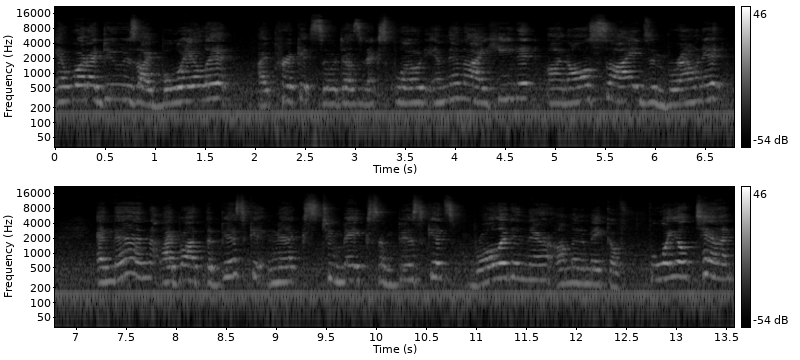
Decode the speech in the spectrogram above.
and what I do is I boil it, I prick it so it doesn't explode and then I heat it on all sides and brown it and then I bought the biscuit mix to make some biscuits, roll it in there. I'm gonna make a foil tent.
